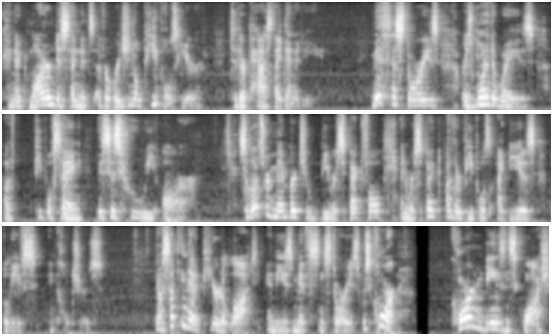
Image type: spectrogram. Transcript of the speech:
connect modern descendants of original peoples here to their past identity. Myths and stories is one of the ways of people saying, this is who we are. So let's remember to be respectful and respect other people's ideas, beliefs, and cultures. Now, something that appeared a lot in these myths and stories was corn. Corn, beans, and squash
